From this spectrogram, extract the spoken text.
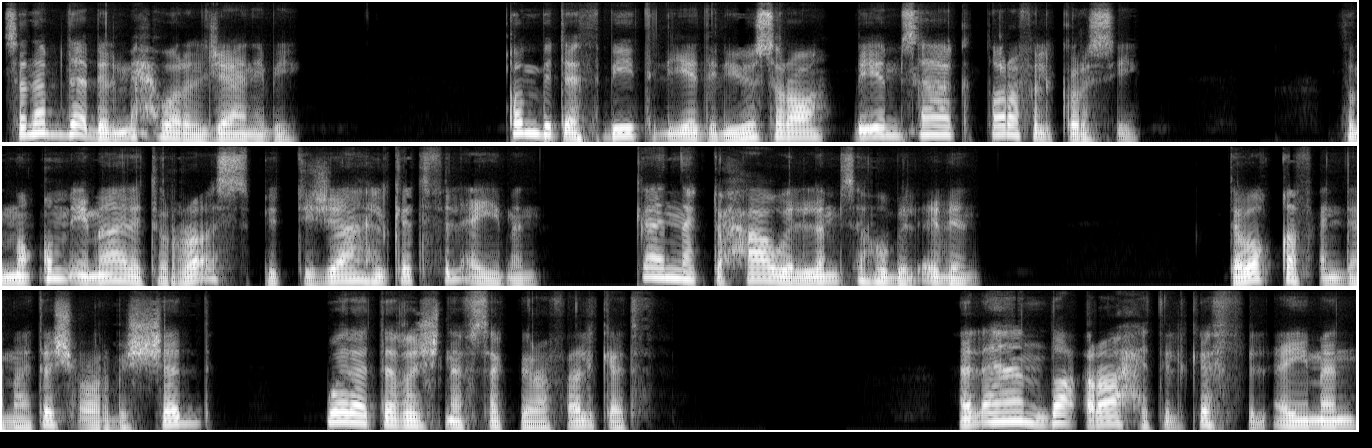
سنبدأ بالمحور الجانبي. قم بتثبيت اليد اليسرى بإمساك طرف الكرسي ثم قم إمالة الرأس باتجاه الكتف الأيمن كأنك تحاول لمسه بالإذن. توقف عندما تشعر بالشد ولا تغش نفسك برفع الكتف. الآن ضع راحة الكف الأيمن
